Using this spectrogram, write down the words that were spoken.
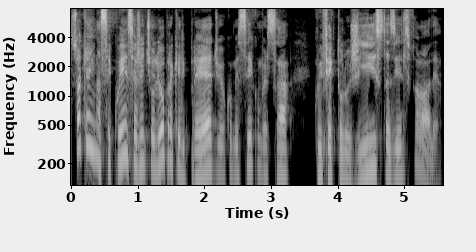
Só que aí na sequência a gente olhou para aquele prédio, eu comecei a conversar com infectologistas e eles falaram, olha,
